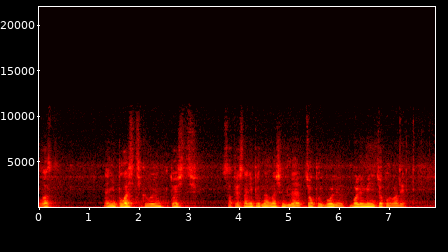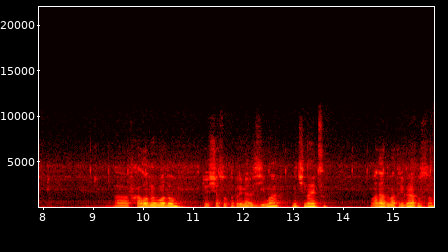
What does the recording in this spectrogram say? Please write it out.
ласт? Они пластиковые, то есть, соответственно, они предназначены для теплой, более, более-менее теплой воды. А в холодную воду, то есть сейчас вот, например, зима начинается, вода 2-3 градуса,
